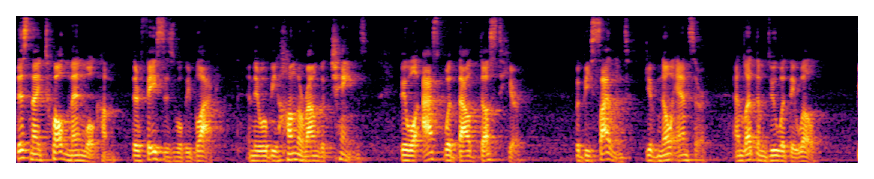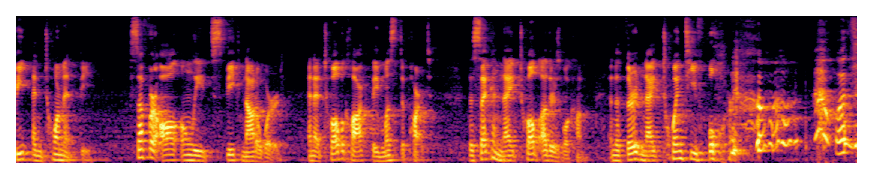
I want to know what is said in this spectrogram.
This night, twelve men will come. Their faces will be black and they will be hung around with chains. They will ask what thou dost here. But be silent, give no answer, and let them do what they will. Beat and torment thee. Suffer all, only speak not a word. And at twelve o'clock they must depart. The second night, twelve others will come, and the third night, twenty-four. what's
